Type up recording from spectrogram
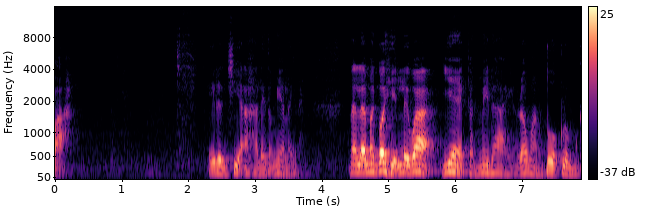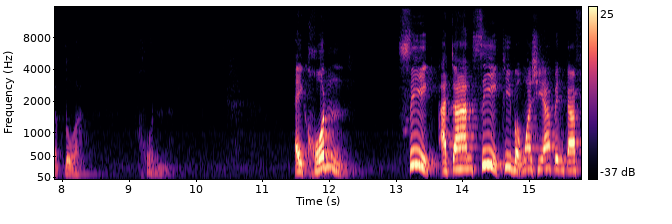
ป่าเรื่องชีอะอะไรต่อมีอะไรนะนั่นแหละมันก็เห็นเลยว่าแยกกันไม่ได้ ระหว่างตัวกลุ่มกับตัวคน ไอ้คนซีกอาจารย์ซีกที่บอกว่าชีอะเป็นกาเฟ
